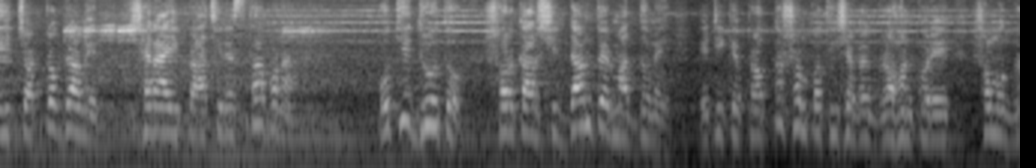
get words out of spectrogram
এই চট্টগ্রামের সেরা এই প্রাচীন স্থাপনা অতি দ্রুত সরকার সিদ্ধান্তের মাধ্যমে এটিকে প্রত্নসম্পদ হিসেবে গ্রহণ করে সমগ্র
